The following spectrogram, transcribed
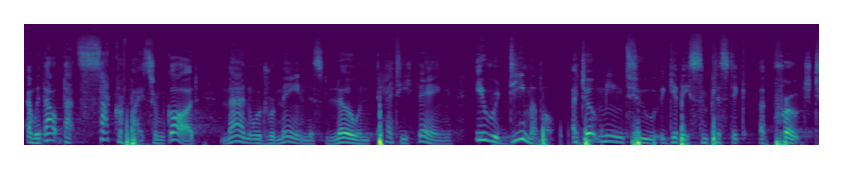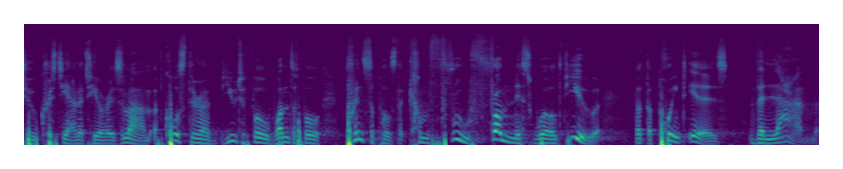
And without that sacrifice from God, man would remain this low and petty thing, irredeemable. I don't mean to give a simplistic approach to Christianity or Islam. Of course, there are beautiful, wonderful principles that come through from this worldview, but the point is, the lamb,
